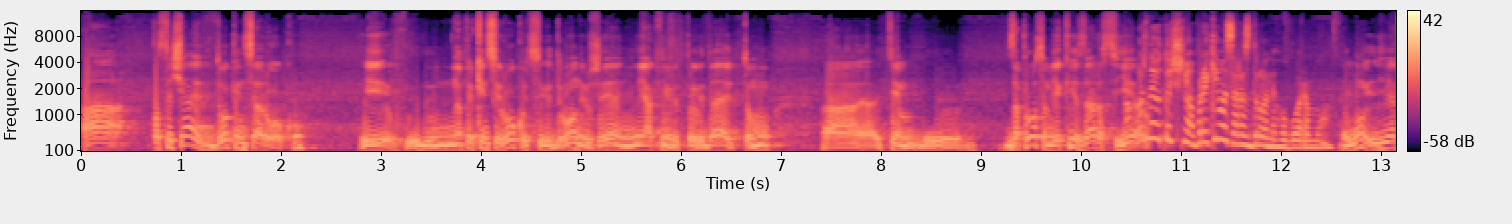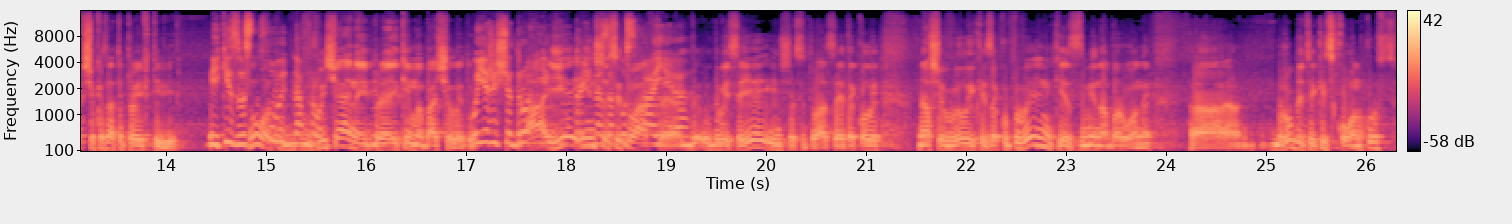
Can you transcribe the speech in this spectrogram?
А постачають до кінця року. І наприкінці року ці дрони вже ніяк не відповідають тому тим е, запросам, які зараз є. А можна я уточню, про які ми зараз дрони говоримо? Ну, якщо казати про FPV. Які Ну, застосовують от, на фронт? звичайно, і про які ми бачили тут. Бо є ж ще дрони, а які є Україна інша запускає. ситуація. Дивіться, є інша ситуація. Це коли наші великі закупівельники з Міноборони роблять якийсь конкурс,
